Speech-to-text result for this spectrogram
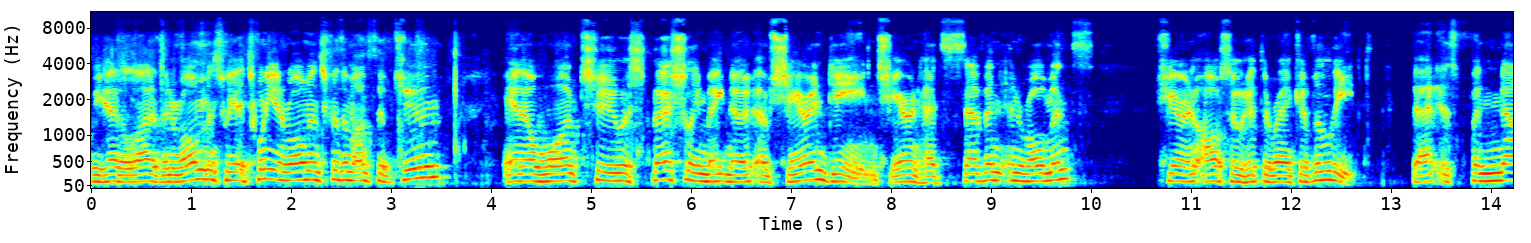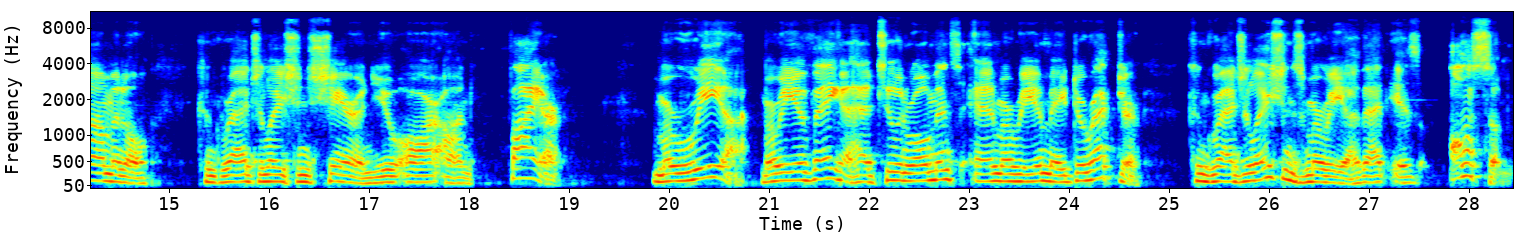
We had a lot of enrollments. We had 20 enrollments for the month of June. And I want to especially make note of Sharon Dean. Sharon had seven enrollments. Sharon also hit the rank of elite. That is phenomenal. Congratulations, Sharon. You are on fire. Maria, Maria Vega had two enrollments and Maria made director. Congratulations, Maria. That is awesome.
